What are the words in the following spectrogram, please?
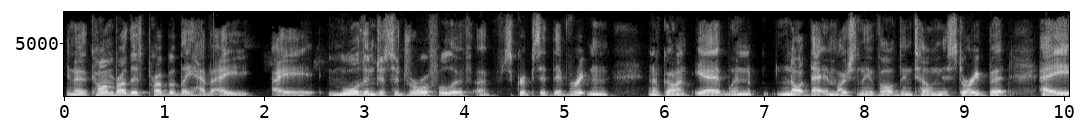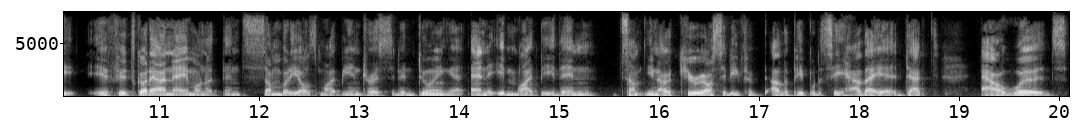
you know, the Coen Brothers probably have a a more than just a drawer full of, of scripts that they've written and have gone, yeah, we're not that emotionally involved in telling this story, but hey, if it's got our name on it, then somebody else might be interested in doing it, and it might be then some, you know, curiosity for other people to see how they adapt our words.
